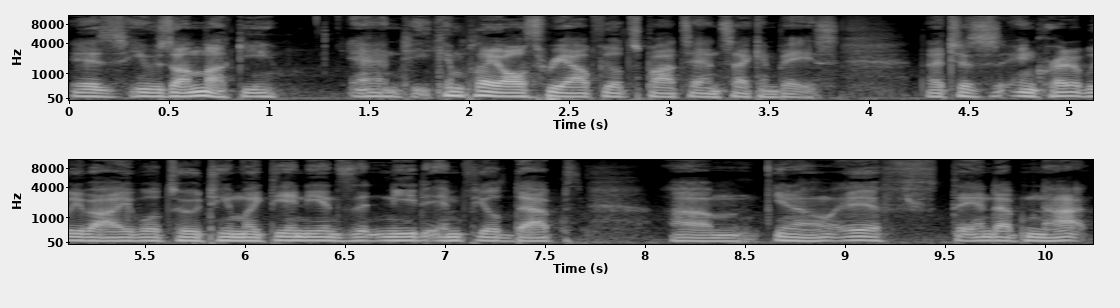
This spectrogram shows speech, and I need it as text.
is he was unlucky and he can play all three outfield spots and second base. That's just incredibly valuable to a team like the Indians that need infield depth. Um, you know, if they end up not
